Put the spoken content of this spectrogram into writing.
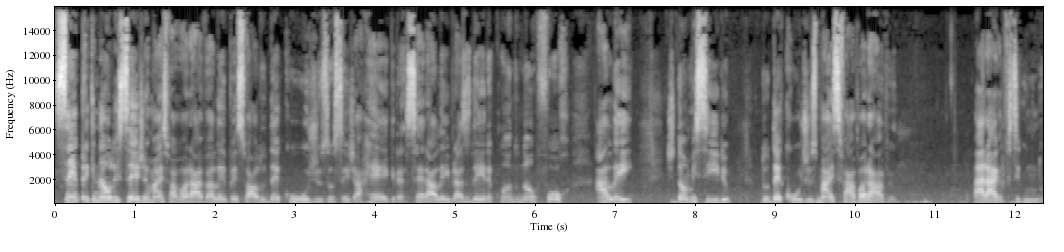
sempre que não lhe seja mais favorável a lei pessoal do decujus, ou seja, a regra será a lei brasileira quando não for a lei de domicílio do decujus mais favorável. Parágrafo 2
